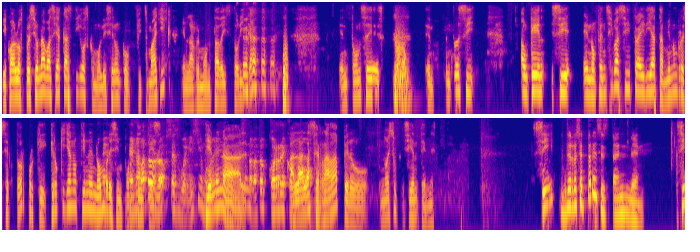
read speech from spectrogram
Y cuando los presionaba hacía castigos como le hicieron con Fitzmagic en la remontada histórica. Entonces, entonces sí, aunque si en ofensiva sí traería también un receptor, porque creo que ya no tiene nombres importantes. El novato Rocks es buenísimo. Tienen ¿eh? al, Ese novato corre como... al ala cerrada, pero no es suficiente en esto. Sí. De receptores están bien. Sí,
